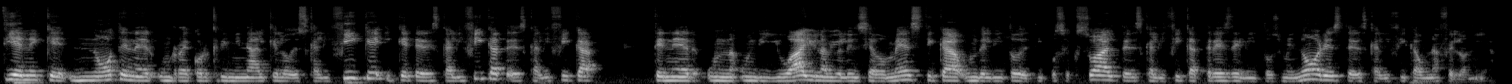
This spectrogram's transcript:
tiene que no tener un récord criminal que lo descalifique y que te descalifica, te descalifica tener un, un DUI, una violencia doméstica, un delito de tipo sexual, te descalifica tres delitos menores, te descalifica una felonía.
